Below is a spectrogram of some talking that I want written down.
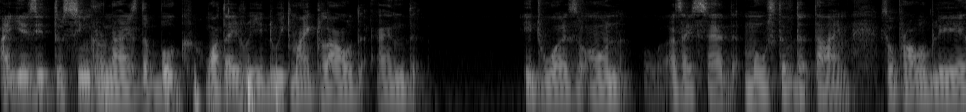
I use it to synchronize the book, what I read with my cloud, and it was on, as I said, most of the time. So probably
